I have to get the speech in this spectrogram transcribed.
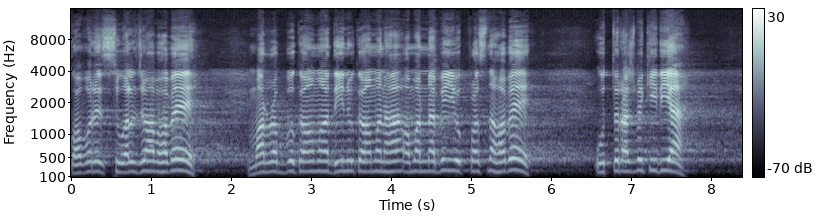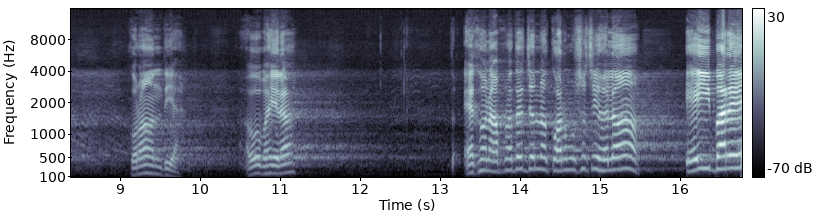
কবরের সুয়াল জবাব হবে? মার রব্বু কামা দিনু কামান হা অমান নাবি প্রশ্ন হবে, উত্তর আসবে কি দিয়া? কোরআন দিয়া। ও ভাইরা এখন আপনাদের জন্য কর্মসূচি হল, এইবারে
